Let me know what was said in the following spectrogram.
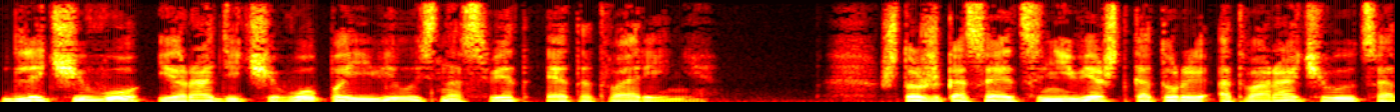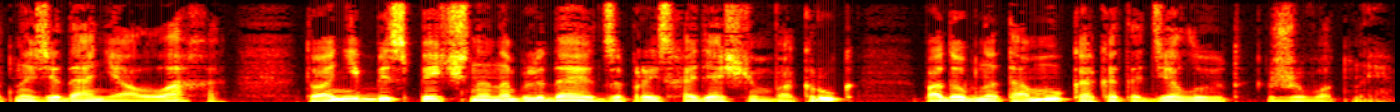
для чего и ради чего появилось на свет это творение – что же касается невежд, которые отворачиваются от назидания Аллаха, то они беспечно наблюдают за происходящим вокруг, подобно тому, как это делают животные.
